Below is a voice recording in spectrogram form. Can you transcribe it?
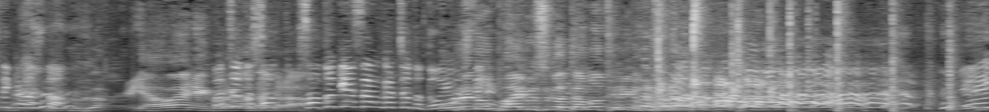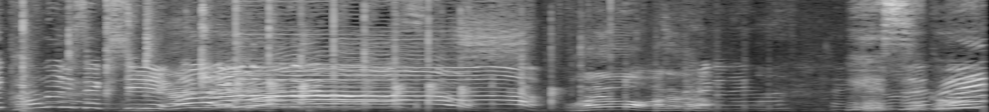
してきましうわやばいねこれちょっとさ朝から佐藤健さんがちょっと動揺してる俺のバイブスが黙ってねえからえー、かなりセクシーいやいやいやおはよう朝からえー、すごいで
